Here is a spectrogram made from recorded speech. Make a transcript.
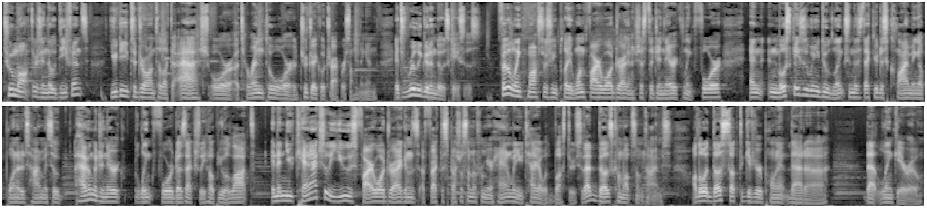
two monsters and no defense, you need to draw into like a Ash or a Torrential or a True Draco Trap or something, and it's really good in those cases. For the Link monsters, we play one Firewall Dragon, it's just a generic Link 4, and in most cases, when you do links in this deck, you're just climbing up one at a time. And so having a generic link 4 does actually help you a lot. And then you can actually use Firewall Dragon's effect a special summon from your hand when you tag out with Busters. So that does come up sometimes. Although it does suck to give your opponent that uh that link arrow.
